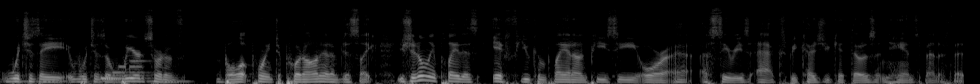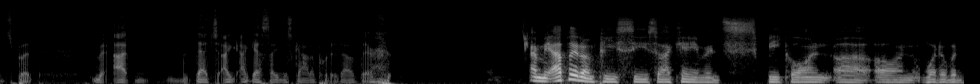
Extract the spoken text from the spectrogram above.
which is a which is a weird sort of bullet point to put on it of just like you should only play this if you can play it on PC or a, a Series X because you get those enhanced benefits. But I, that's I, I guess I just got to put it out there. I mean, I played on PC, so I can't even speak on uh on what it would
